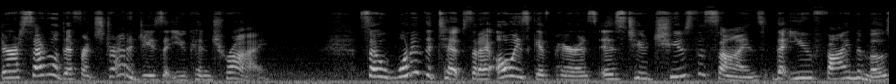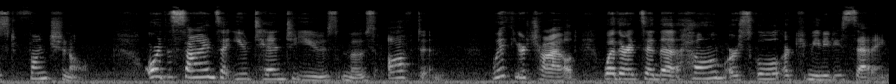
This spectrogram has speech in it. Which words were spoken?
there are several different strategies that you can try. So one of the tips that I always give parents is to choose the signs that you find the most functional or the signs that you tend to use most often with your child, whether it's in the home or school or community setting.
